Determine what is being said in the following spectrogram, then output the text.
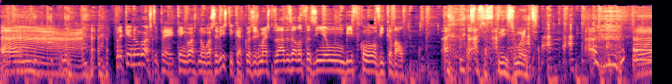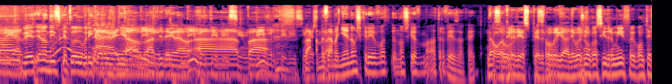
Ah! Para quem não gosta, para quem gosta, não gosta disto e quer coisas mais pesadas, ela fazia um bife com ovo e cavalo. Que dizes muito. Vês, Eu não disse que a tua rubrica Ah, era genial, então, Negrão. divertidíssimo, Ah, divertidíssimo Mas amanhã não escrevo, não escrevo outra vez, ok? Não, Só- agradeço, Pedro. só- Obrigado. Eu hoje não consegui dormir, foi bom ter.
